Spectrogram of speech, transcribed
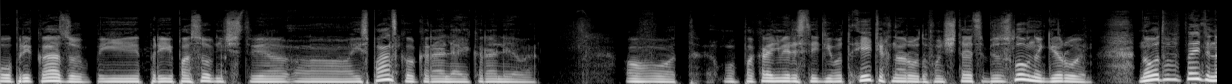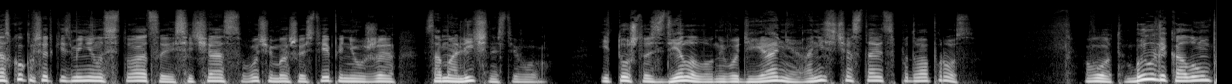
по приказу и при пособничестве э, испанского короля и королевы. Вот. По крайней мере, среди вот этих народов он считается, безусловно, героем. Но вот вы понимаете, насколько все-таки изменилась ситуация. Сейчас в очень большой степени уже сама личность его и то, что сделал он, его деяния, они сейчас ставятся под вопрос. Вот. Был ли Колумб?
